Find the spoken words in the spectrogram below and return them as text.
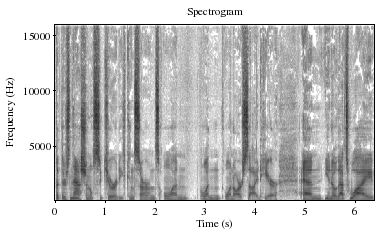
but there's national security concerns on on on our side here. And you know, that's why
